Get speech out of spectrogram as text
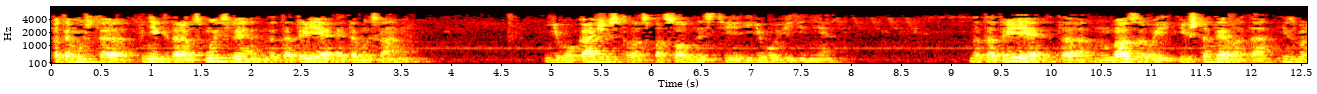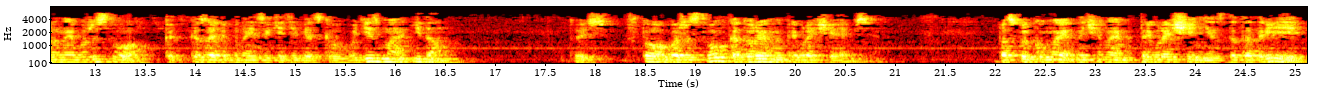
Потому что в некотором смысле Дататрея – это мы сами – его качества, способности его видение. Дататрея – это базовый Иштадевата, избранное божество, как сказали бы на языке тибетского буддизма, Идам. То есть в то божество, в которое мы превращаемся. Поскольку мы начинаем превращение с Дататреи,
